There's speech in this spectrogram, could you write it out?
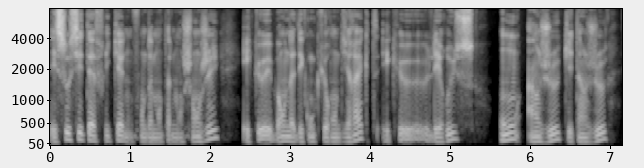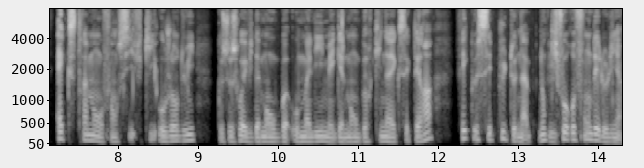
les sociétés africaines ont fondamentalement changé et que eh ben, on a des concurrents directs et que les Russes ont un jeu qui est un jeu extrêmement offensif qui aujourd'hui, que ce soit évidemment au, Mali, mais également au Burkina, etc., fait que c'est plus tenable. Donc il mmh. faut refonder le lien.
